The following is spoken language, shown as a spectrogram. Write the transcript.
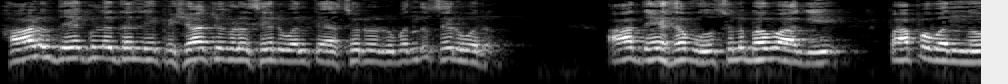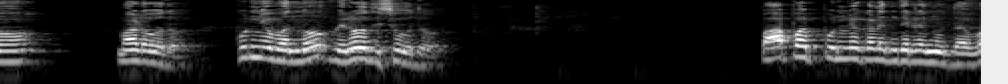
ಹಾಳು ದೇಗುಲದಲ್ಲಿ ಪಿಶಾಚುಗಳು ಸೇರುವಂತೆ ಅಸುರರು ಬಂದು ಸೇರುವರು. ಆ ದೇಹವು ಸುಲಭವಾಗಿ ಪಾಪವನ್ನು ಮಾಡುವುದು, ಪುಣ್ಯವನ್ನು ವಿರೋಧಿಸುವುದು. ಪಾಪ ಪುಣ್ಯಗಳೆಂದರೇನು ದೇವ?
